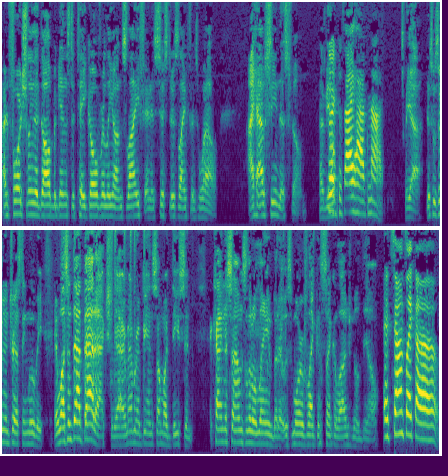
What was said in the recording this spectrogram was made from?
Unfortunately, the doll begins to take over Leon's life and his sister's life as well. I have seen this film. Have you? Because I have not. Yeah, this was an interesting movie. It wasn't that bad actually. I remember it being somewhat decent. It kind of sounds a little lame, but it was more of like a psychological deal. It sounds like a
